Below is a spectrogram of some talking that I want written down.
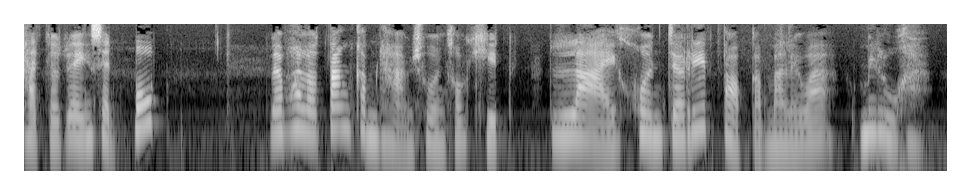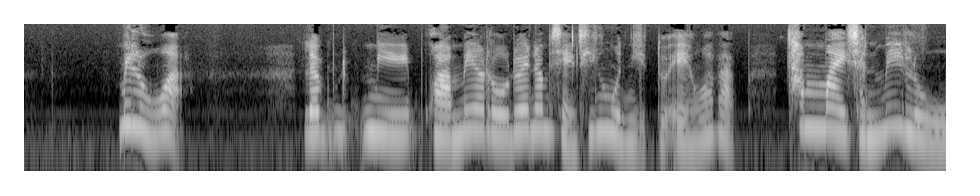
ขัดกับตัวเองเสร็จปุ๊บ แล้วพอเราตั้งคำถามชวนเขาคิด หลายคนจะรีบตอบกลับมาเลยว่า ไม่รู้ค่ะ ไม่รู้อะ แล้วมีความไม่รู้ด้วยน้ำเสียงที่งุดหงิดตัวเองว่าแบบทำไมฉันไม่รู้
